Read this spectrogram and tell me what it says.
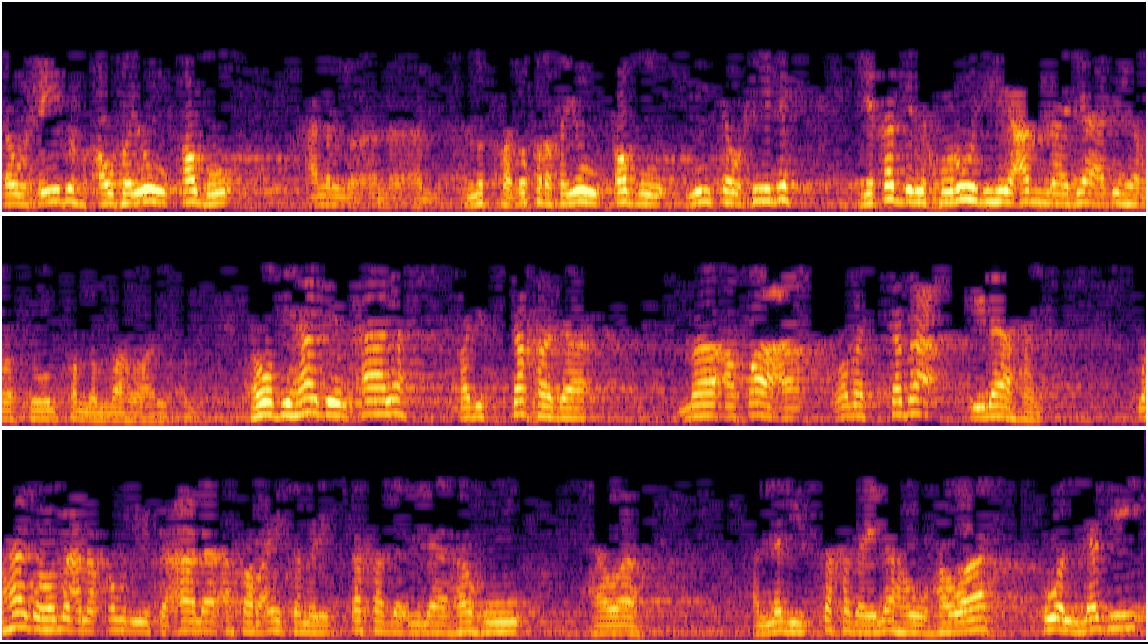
توحيده أو فينقض على النسخه الأخرى فينقض من توحيده بقدر خروجه عما جاء به الرسول صلى الله عليه وسلم. فهو في هذه الحالة قد اتخذ ما أطاع وما اتبع إلها. وهذا هو معنى قوله تعالى أفرأيت من اتخذ إلهه هواه؟ الذي اتخذ إلهه هواه هو الذي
